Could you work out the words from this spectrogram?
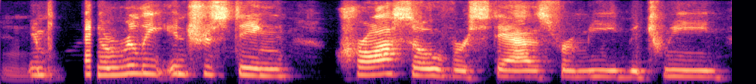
Mhm. implying a really interesting crossover status for mead between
